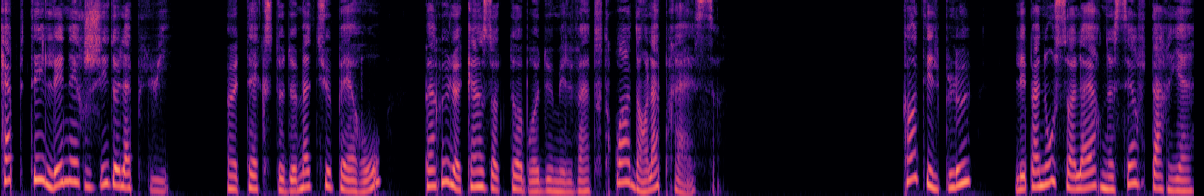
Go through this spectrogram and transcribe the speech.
Capter l'énergie de la pluie. Un texte de Mathieu Perrault, paru le 15 octobre 2023 dans la presse. Quand il pleut, les panneaux solaires ne servent à rien.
